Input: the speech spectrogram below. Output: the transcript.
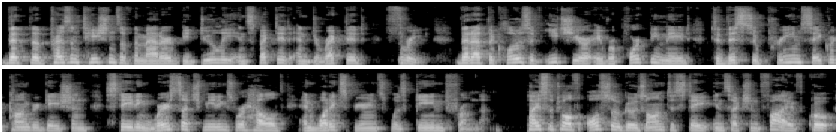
That the presentations of the matter be duly inspected and directed. 3. That at the close of each year a report be made to this supreme sacred congregation stating where such meetings were held and what experience was gained from them. Pius XII also goes on to state in section 5, quote,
